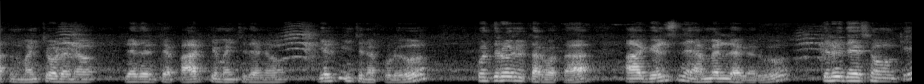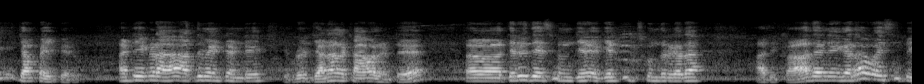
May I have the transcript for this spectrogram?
అతను మంచోడనో లేదంటే పార్టీ మంచిదనో గెలిపించినప్పుడు కొద్ది రోజుల తర్వాత ఆ గెలిచిన ఎమ్మెల్యే గారు తెలుగుదేశంకి జంప్ అయిపోయారు. అంటే ఇక్కడ అర్థం ఏంటండి? ఇప్పుడు జనాలు కావాలంటే తెలుగుదేశం గెలిపించుకుందరు కదా. అది కాదని కదా వైసీపీ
